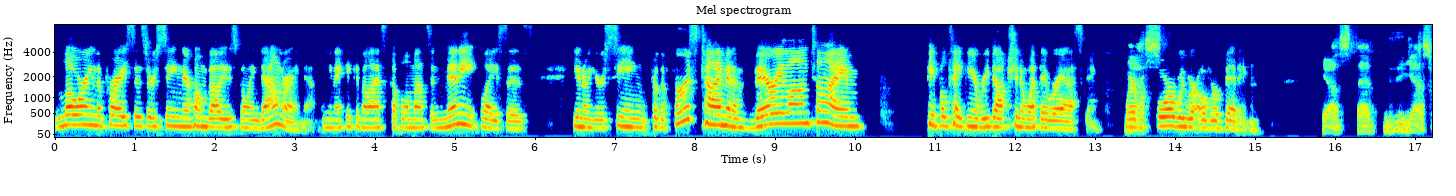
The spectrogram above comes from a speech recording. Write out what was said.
lowering the prices or seeing their home values going down right now. I mean, I think in the last couple of months, in many places, you know, you're seeing for the first time in a very long time, people taking a reduction in what they were asking, where yes. before we were overbidding. Yes, that yes,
